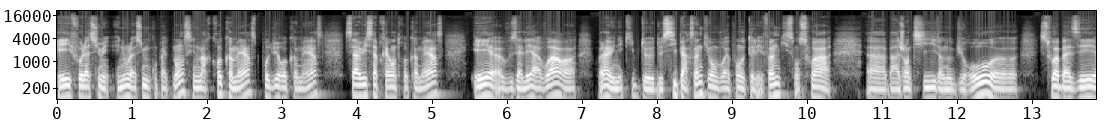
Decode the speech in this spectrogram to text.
et il faut l'assumer. Et nous, on l'assume complètement. C'est une marque recommerce, produit recommerce, service après-vente recommerce, et euh, vous allez avoir euh, voilà, une équipe de, de six personnes qui vont vous répondre au téléphone, qui sont soit euh, bah, gentilles dans nos bureaux, euh, soit basées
